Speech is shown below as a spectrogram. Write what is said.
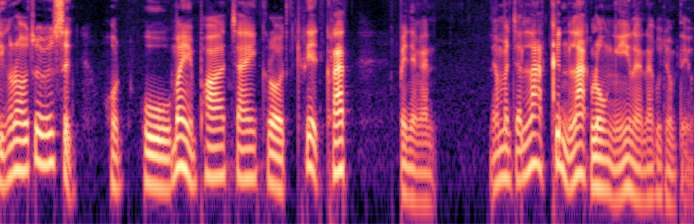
จิตของเราจะรู้สึกหดหูไม่พอใจโกรธเครียดครัดเป็นอย่างนั้นแล้วมันจะลากขึ้นลากลงอย่างนี้เลยนะคุณชมติว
